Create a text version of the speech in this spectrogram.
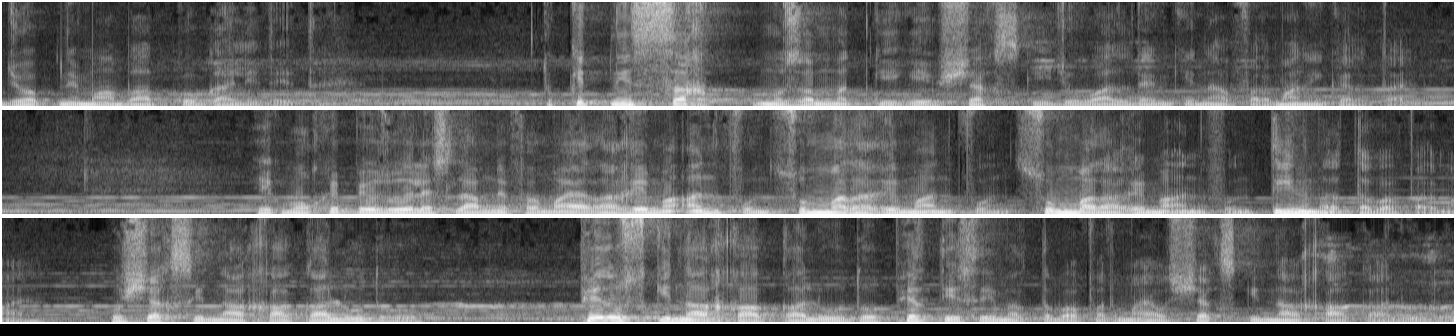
जो अपने माँ बाप को गाली देता है। तो कितनी सख्त मजम्मत की गई उस शख्स की जो वालदे की नाफरमानी करता है। एक मौके पे हजूर इस्लाम ने फरमाया, रागिम अनफुन, सुम्मा रागिम अनफुन, सुम्मा रागिम अनफुन तीन मरतबा फरमाया। उस शख्स की नाखा कालूद हो, फिर उसकी नाखा कालूद हो, फिर तीसरी मरतबा फरमाया, उस शख्स की नाखा कालूद हो।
